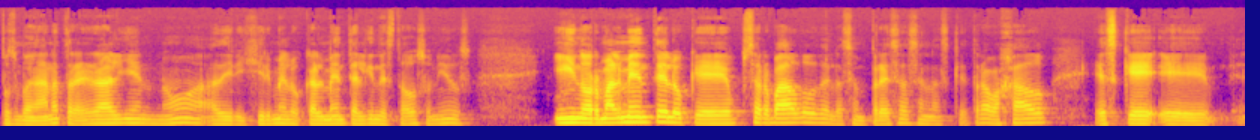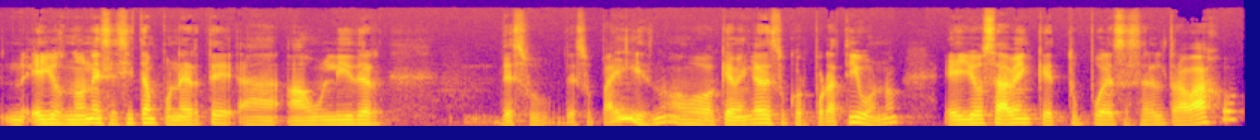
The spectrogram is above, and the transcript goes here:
pues me van a traer a alguien, ¿no? A dirigirme localmente a alguien de Estados Unidos. Y normalmente lo que he observado de las empresas en las que he trabajado es que eh, ellos no necesitan ponerte a, un líder de su, país, ¿no? O que venga de su corporativo, ¿no? Ellos saben que tú puedes hacer el trabajo,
